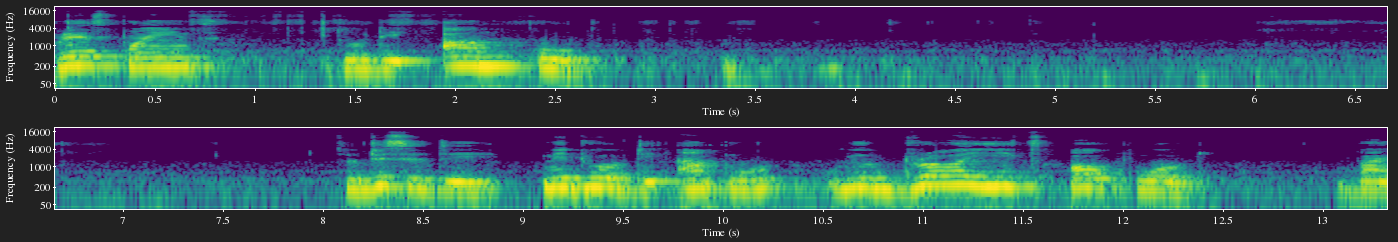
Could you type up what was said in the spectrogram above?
breast point to the armhole. So this is the middle of the armhole. You draw it upward by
